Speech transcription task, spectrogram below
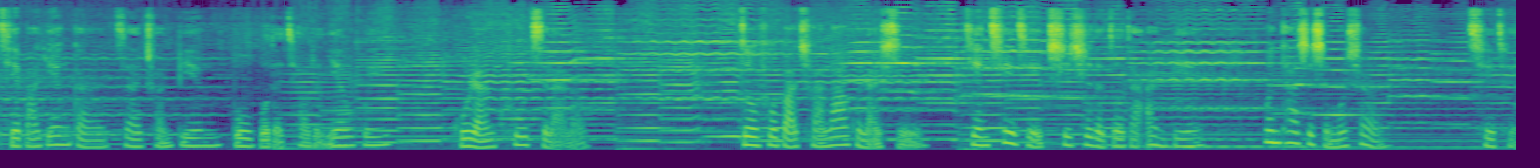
且把烟杆在船边啵啵地敲着烟灰，忽然哭起来了。祖父把船拉回来时，见翠翠痴痴地坐在岸边，问他是什么事儿，翠翠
